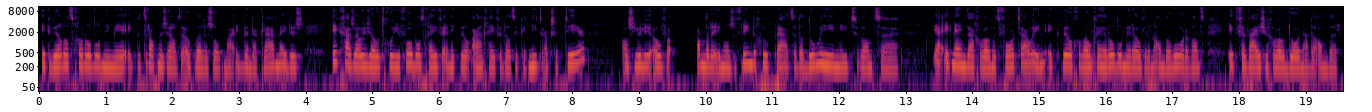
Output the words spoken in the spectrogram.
Ik wil dat geroddel niet meer. Ik betrap mezelf er ook wel eens op, maar ik ben daar klaar mee. Dus ik ga sowieso het goede voorbeeld geven en ik wil aangeven dat ik het niet accepteer. Als jullie over anderen in onze vriendengroep praten, dat doen we hier niet, want uh, ja, ik neem daar gewoon het voortouw in. Ik wil gewoon geen roddel meer over een ander horen, want ik verwijs je gewoon door naar de ander.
